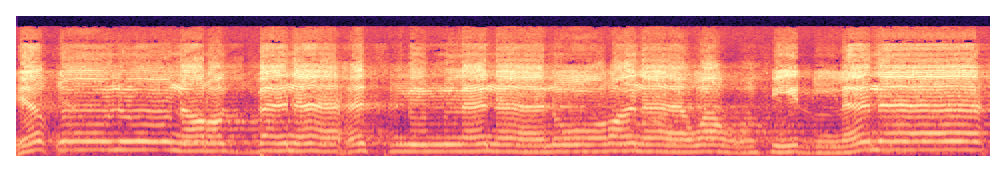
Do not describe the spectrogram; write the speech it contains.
يقولون ربنا أتمم لنا نورنا واغفر لنا.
